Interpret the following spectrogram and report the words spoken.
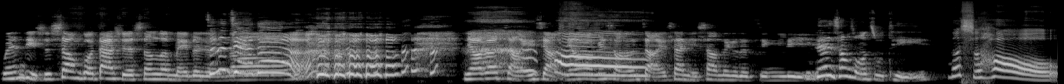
？Wendy 是上过大学生了没的人、哦，真的假的？你要不要讲一讲？你要不要跟小龙讲一下你上那个的经历？那你上什么主题？那时候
